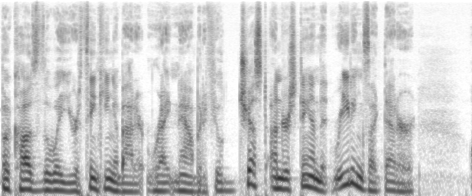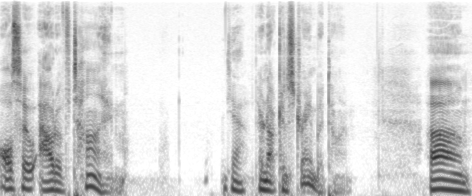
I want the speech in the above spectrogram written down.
because the way you're thinking about it right now. But if you'll just understand that readings like that are also out of time, yeah. they're not constrained by time. Um,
